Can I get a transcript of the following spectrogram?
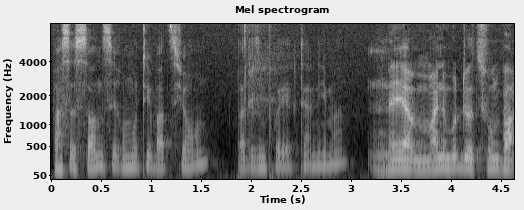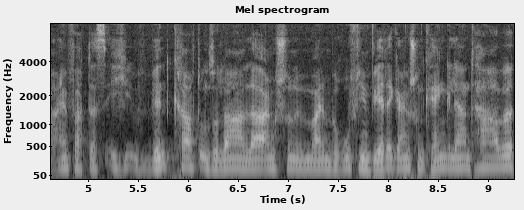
Was ist sonst Ihre Motivation bei diesem Projekt, Herr Niemann? Naja, meine Motivation war einfach, dass ich Windkraft und Solaranlagen schon in meinem beruflichen Werdegang schon kennengelernt habe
